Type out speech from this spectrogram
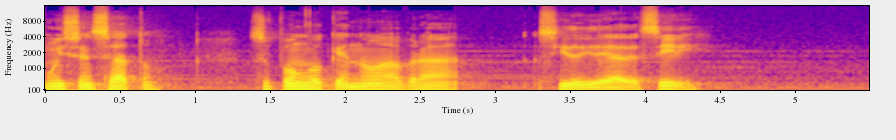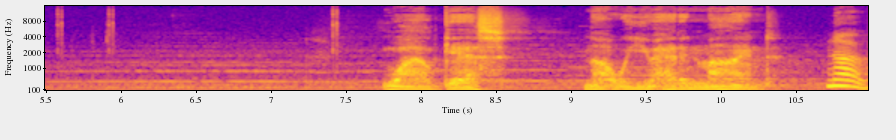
Muy sensato. Supongo que no habrá sido idea de Siri. Wild guess? Not what you had in mind. No,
